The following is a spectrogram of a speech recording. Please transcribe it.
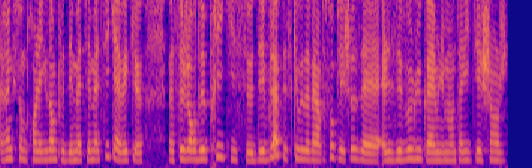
rien que si on prend l'exemple des mathématiques avec euh, bah, ce genre de prix qui se développe, est-ce que vous avez l'impression que les choses, elles évoluent quand même, les mentalités changent?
